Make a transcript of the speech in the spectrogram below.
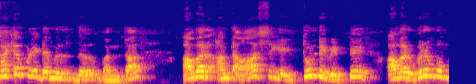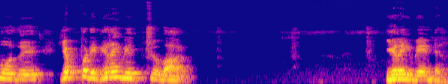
கடவுளிடமிருந்து வந்தால் அவர் அந்த ஆசையை தூண்டிவிட்டு அவர் விரும்பும்போது எப்படி நிறைவேற்றுவார்? இறைவேண்டல்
